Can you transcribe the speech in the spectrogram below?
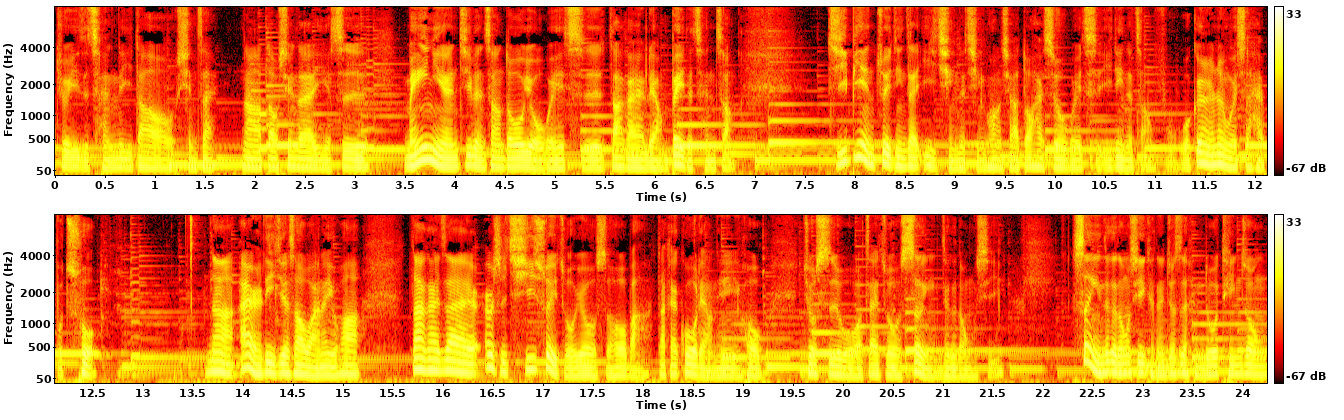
就一直成立到现在。那到现在也是每一年基本上都有维持大概两倍的成长，即便最近在疫情的情况下，都还是有维持一定的涨幅。我个人认为是还不错。那艾尔利介绍完了以后，大概在二十七岁左右的时候吧，大概过两年以后，就是我在做摄影这个东西。摄影这个东西，可能就是很多听众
